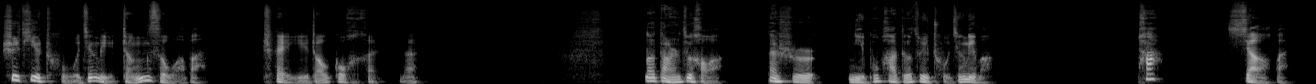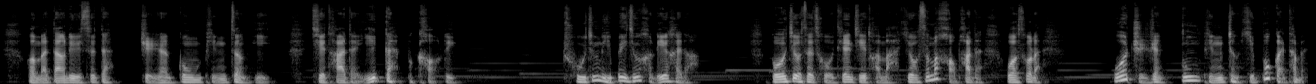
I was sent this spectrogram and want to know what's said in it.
是替楚经理整死我吧？这一招够狠的。那当然最好啊，但是你不怕得罪楚经理吗？怕？笑话！我们当律师的只认公平正义，其他的一概不考虑。楚经理背景很厉害的，不就是楚天集团吗？有什么好怕的？我说了，我只认公平正义，不管他们。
